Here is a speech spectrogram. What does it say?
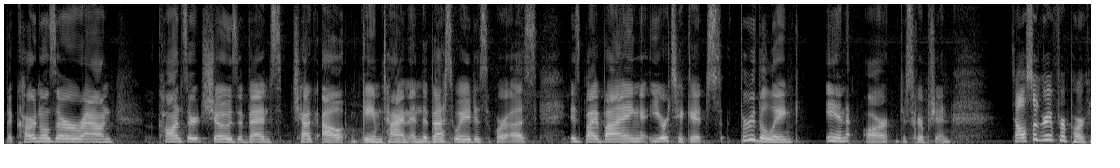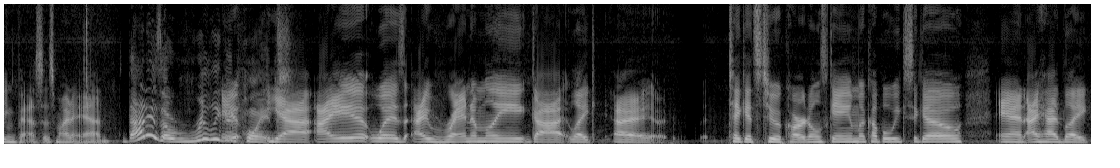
the Cardinals are around. Concerts, shows, events, check out Game Time. And the best way to support us is by buying your tickets through the link in our description. It's also great for parking passes, might I add. That is a really good It- point. Yeah, I was I randomly got like uh, tickets to a Cardinals game a couple weeks ago, and I had like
